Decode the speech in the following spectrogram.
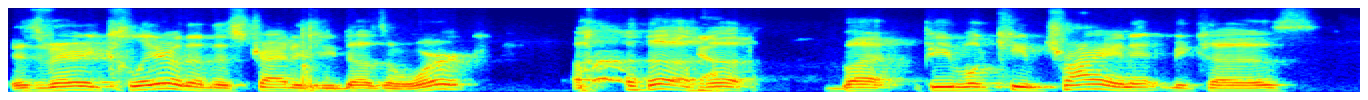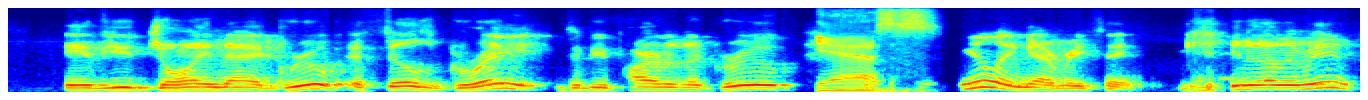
It's very clear that this strategy doesn't work. yeah. But people keep trying it because if you join that group, it feels great to be part of the group. Yes. Feeling everything. You know what I mean?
